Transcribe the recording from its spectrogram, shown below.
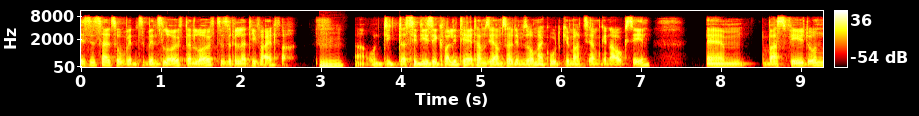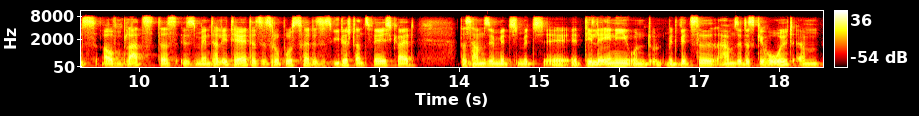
es ist halt so, wenn es läuft, dann läuft es relativ einfach. Mhm. Ja, und die, dass sie diese Qualität haben, sie haben es halt im Sommer gut gemacht, sie haben genau gesehen, ähm, was fehlt uns auf dem Platz, das ist Mentalität, das ist Robustheit, das ist Widerstandsfähigkeit. Das haben sie mit, mit äh, Delaney und, und mit Witzel haben sie das geholt. Ähm,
